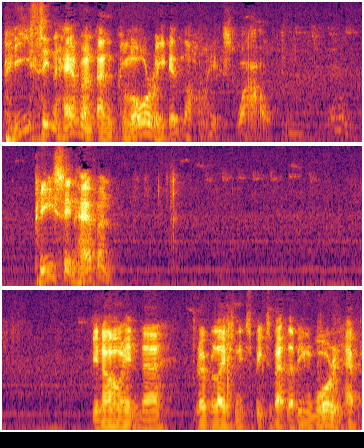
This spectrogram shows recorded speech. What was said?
peace in heaven and glory in the highest. Wow. Peace in heaven. You know, in uh, Revelation it speaks about there being war in heaven.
